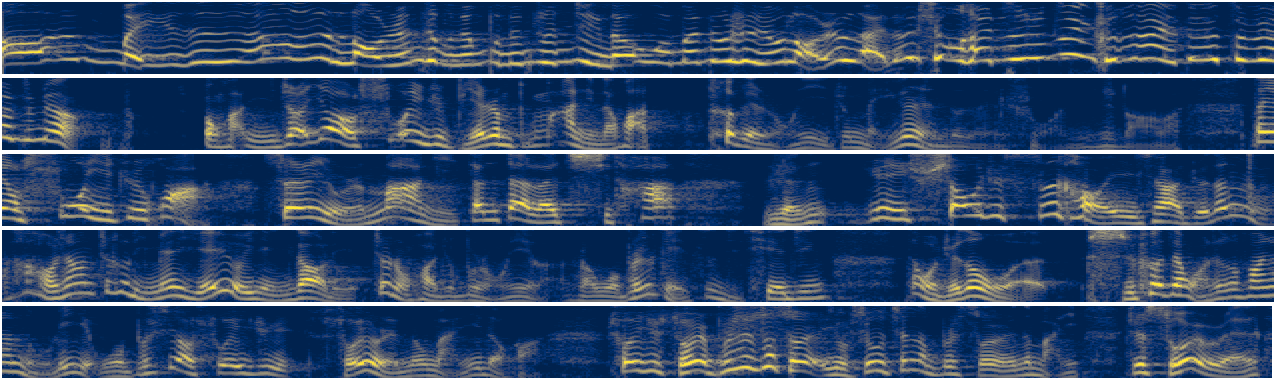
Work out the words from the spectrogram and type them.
每个啊老人怎么能不能尊敬呢？我们都是由老人来的，小孩子是最可爱的，怎么样怎么样？这种话，你知道，要说一句别人不骂你的话。特别容易，就每个人都能说，你知道吗？但要说一句话，虽然有人骂你，但带来其他人愿意稍微去思考一下，觉得嗯，他好像这个里面也有一点道理，这种话就不容易了，是吧？我不是给自己贴金，但我觉得我时刻在往这个方向努力。我不是要说一句所有人都满意的话，说一句所有不是说所有，有时候真的不是所有人都满意，就是所有人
